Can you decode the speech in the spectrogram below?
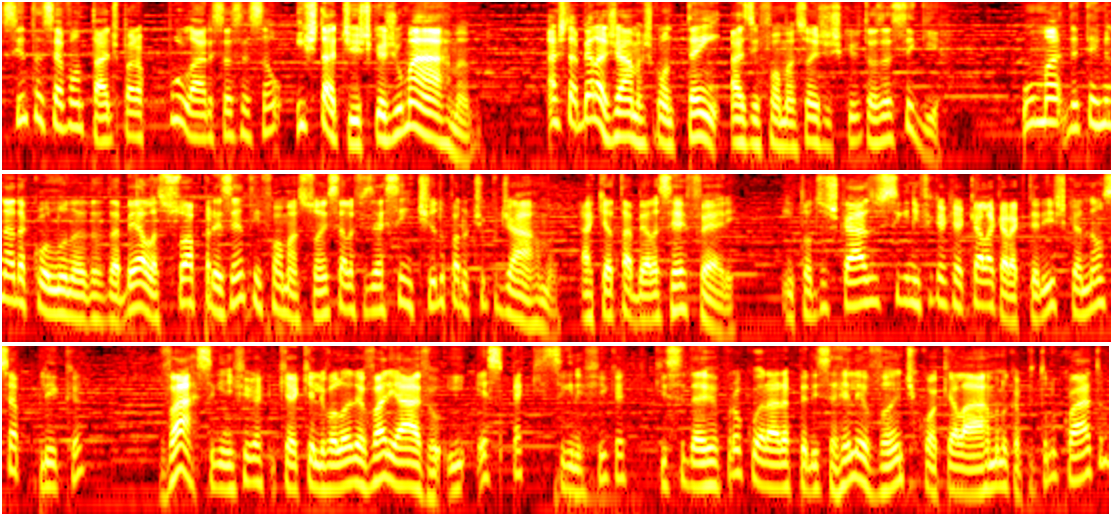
sinta-se à vontade para pular essa seção Estatísticas de uma arma. As tabelas de armas contêm as informações descritas a seguir. Uma determinada coluna da tabela só apresenta informações se ela fizer sentido para o tipo de arma a que a tabela se refere. Em todos os casos, significa que aquela característica não se aplica VAR significa que aquele valor é variável e SPEC significa que se deve procurar a perícia relevante com aquela arma no capítulo 4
